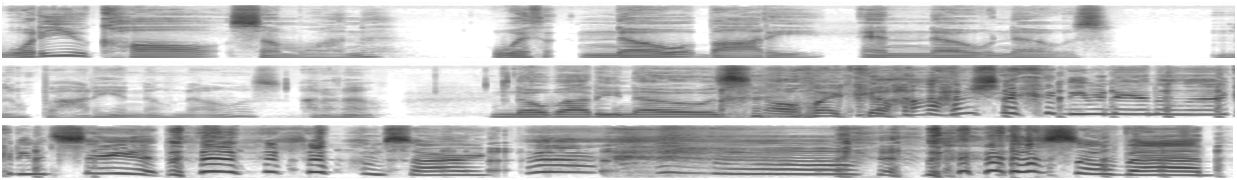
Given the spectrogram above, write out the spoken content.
what do you call someone with no body and no nose? No body and no nose? I don't know. Nobody knows. Oh my gosh. I couldn't even handle that. I couldn't even say it. I'm sorry. Oh, so bad.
